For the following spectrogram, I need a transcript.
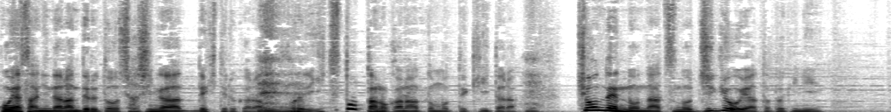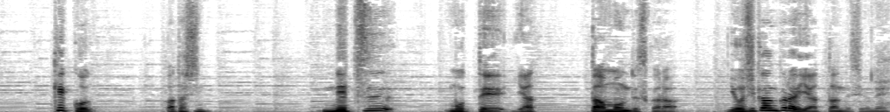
本屋さんに並んでると写真ができてるからこれいつ撮ったのかなと思って聞いたら去年の夏の授業をやった時に結構私熱持ってやったもんですから4時間くらいやったんですよね。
